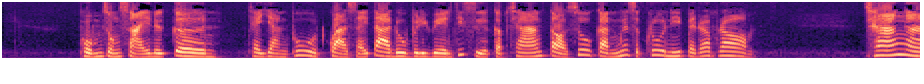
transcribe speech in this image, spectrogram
ๆผมสงสัยเหลือเกินชายันพูดกวาดสายตาดูบริเวณที่เสือกับช้างต่อสู้กันเมื่อสักครู่นี้ไปรอบๆ ช้างงา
